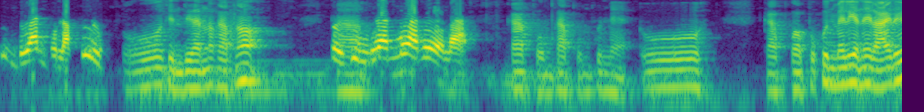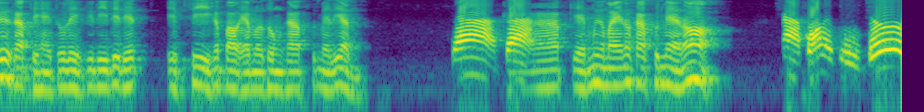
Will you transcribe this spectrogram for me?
สิ้นเดือนพุ่นล่ะคือโอ้สิ้นเดือนเนาะครับ เนาะเออสิ้นเดือนเมื่อแท้ล่ะ ครับผมครับผมคุณแม่โอ้กับขอบพระคุณแม่เลียนได้หลายๆเด้อครับที่ให้ตัวเลขดีๆเด็ดๆ FC ครับเบาแอมเราทงครับ คุณแม่เลียนจ้าจ้าครับแก่มือใหม่เนาะครับ คุณแม่เนาะจ้าของอะไรสิเด้อ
